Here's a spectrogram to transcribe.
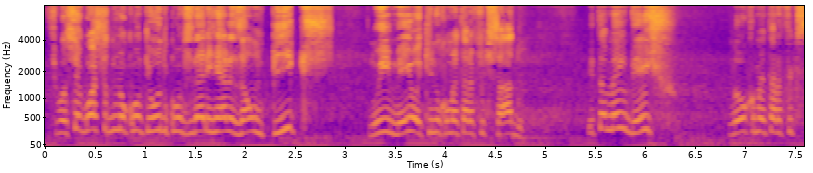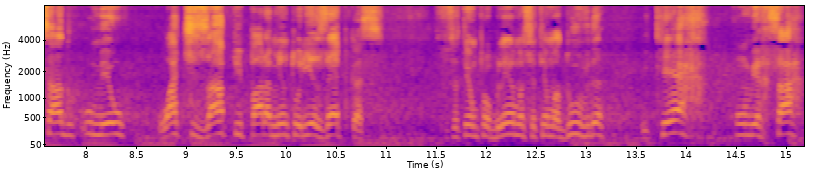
Se você gosta do meu conteúdo, considere realizar um Pix no e-mail aqui no comentário fixado. E também deixo no comentário fixado o meu WhatsApp para mentorias épicas. Se você tem um problema, se tem uma dúvida e quer conversar,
